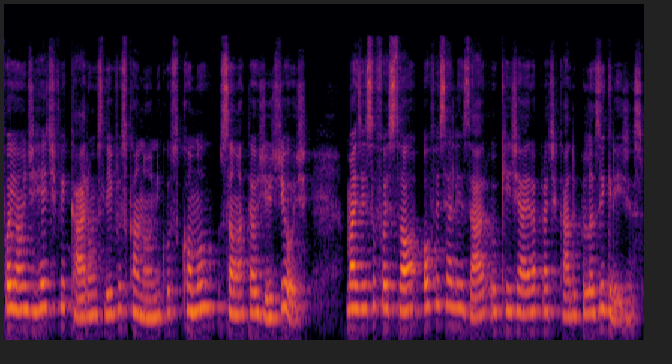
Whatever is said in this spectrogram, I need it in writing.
foi onde retificaram os livros canônicos como são até os dias de hoje, mas isso foi só oficializar o que já era praticado pelas igrejas.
